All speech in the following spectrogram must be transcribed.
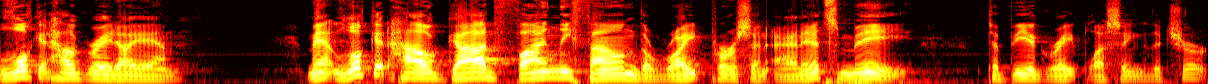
Look at how great I am. Man, look at how God finally found the right person, and it's me to be a great blessing to the church.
